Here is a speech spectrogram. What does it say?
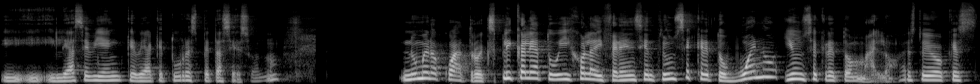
y, y le hace bien que vea que tú respetas eso. ¿no? Número cuatro, explícale a tu hijo la diferencia entre un secreto bueno y un secreto malo. Esto yo creo que es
